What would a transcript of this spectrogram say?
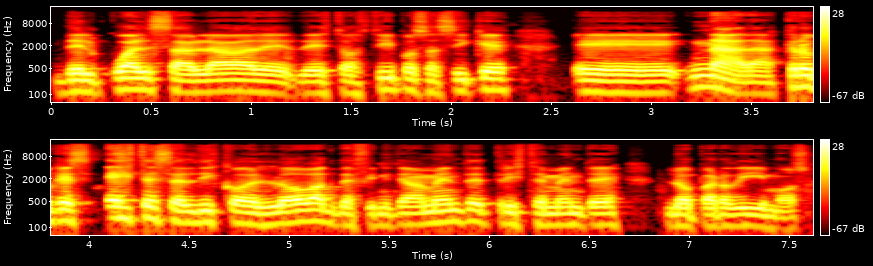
del cual se hablaba de, estos tipos. Así que eh, nada, creo que es, este es el disco de Slovak, definitivamente, tristemente lo perdimos.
